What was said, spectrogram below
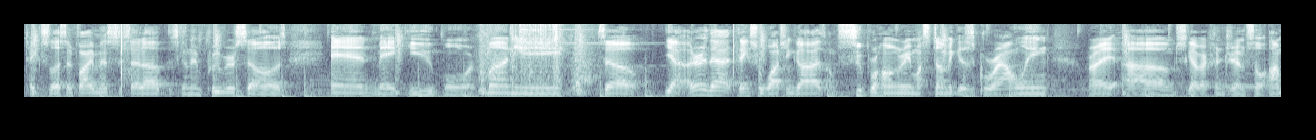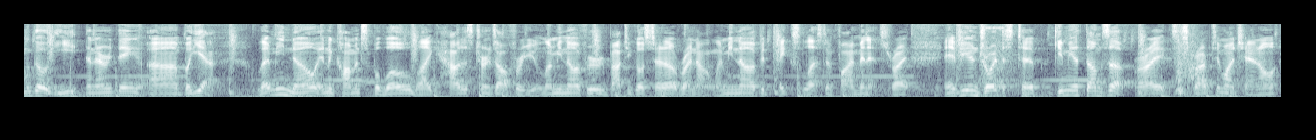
takes less than five minutes to set up. It's gonna improve your sales and make you more money. So yeah, other than that, thanks for watching guys. I'm super hungry, my stomach is growling, right? Um, just got back from the gym, so I'm gonna go eat and everything. Uh, but yeah, let me know in the comments below like how this turns out for you. Let me know if you're about to go set it up right now. Let me know if it takes less than five minutes, right? And if you enjoyed this tip, give me a thumbs up, all right? Subscribe to my channel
